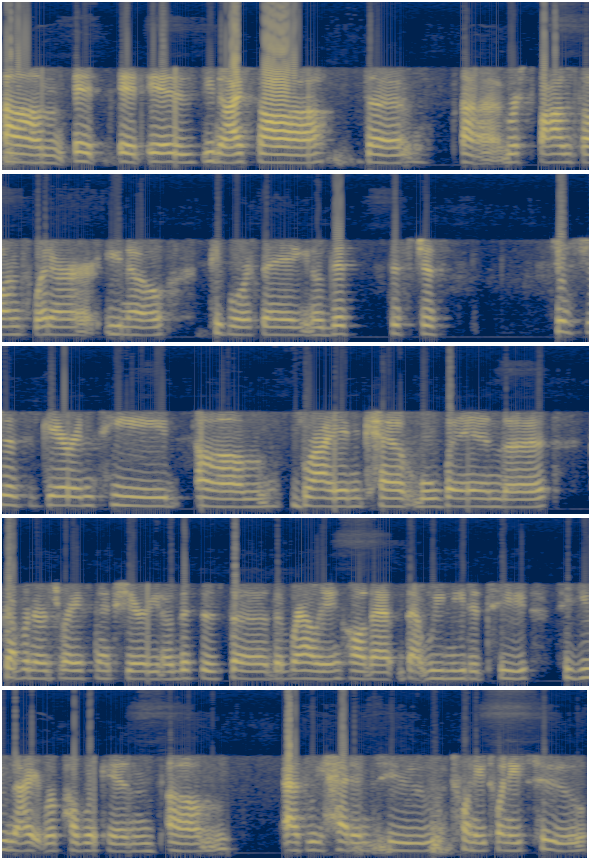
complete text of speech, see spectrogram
Um, it it is, you know, I saw the uh, response on Twitter. You know, people were saying, you know, this this just just just guaranteed um, Brian Kemp will win the governor's race next year. You know, this is the the rallying call that that we needed to to unite Republicans um, as we head into 2022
